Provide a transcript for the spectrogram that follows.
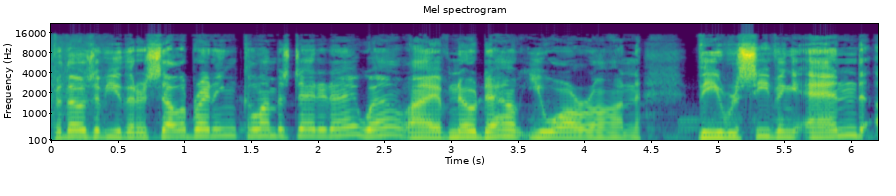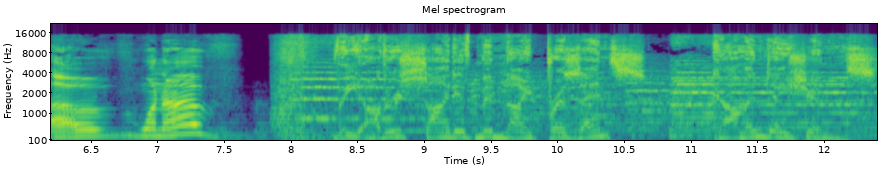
For those of you that are celebrating Columbus Day today, well, I have no doubt you are on the receiving end of one of. The Other Side of Midnight presents Commendations.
